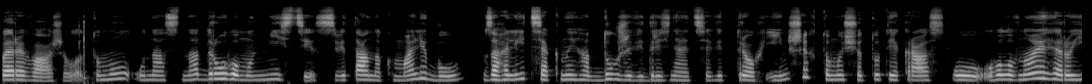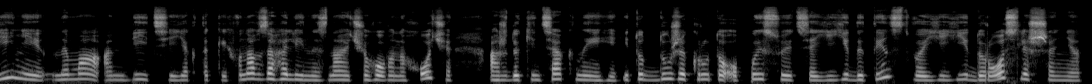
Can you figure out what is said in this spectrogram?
переважило. Тому у нас на другому місці світанок Малібу. Взагалі, ця книга дуже відрізняється від трьох інших, тому що тут якраз у головної героїні нема амбіцій як таких. Вона взагалі не знає, чого вона хоче аж до кінця книги. І тут дуже круто описується її дитинство, її дорослішання,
